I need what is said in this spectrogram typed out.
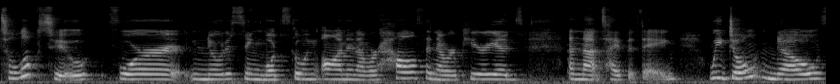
to look to for noticing what's going on in our health and our periods and that type of thing. We don't know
